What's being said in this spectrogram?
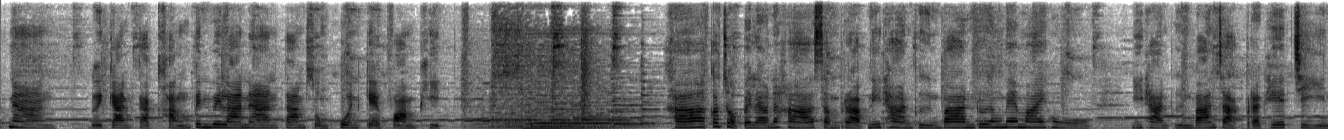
ษนาง โดยการกักขังเป็นเวลานานตามสมควรแก่ความผิด ค่ะก็จบไปแล้วนะคะสำหรับนิทานพื้นบ้านเรื่องแม่ไม้โฮ นิทานพื้นบ้านจากประเทศจีน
